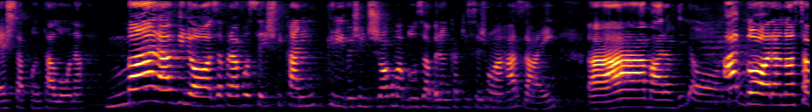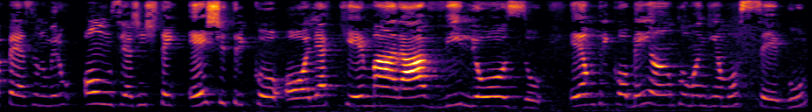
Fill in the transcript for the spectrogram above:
Esta pantalona maravilhosa para vocês ficarem incríveis. Gente, joga uma blusa branca aqui, vocês vão arrasar, hein? Ah, maravilhosa. Agora, a nossa peça número 11, a gente tem este tricô. Olha que maravilhoso. Ele é um tricô bem amplo, manguinha morcego,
